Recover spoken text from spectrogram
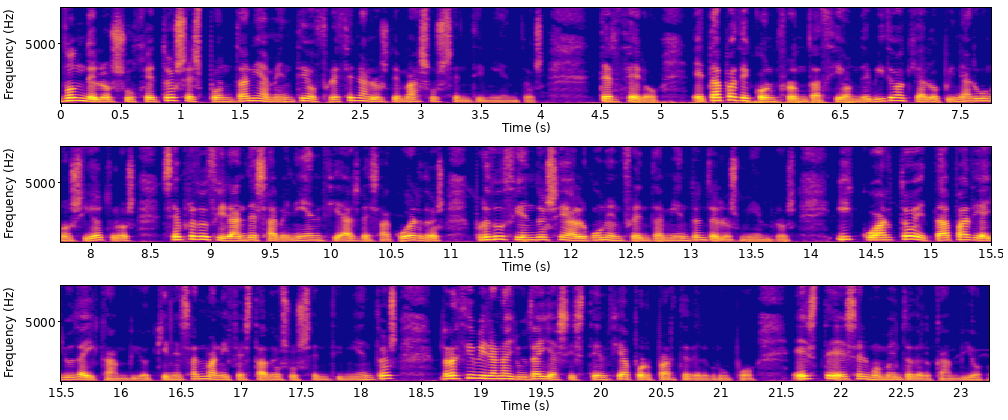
donde los sujetos espontáneamente ofrecen a los demás sus sentimientos. Tercero, etapa de confrontación, debido a que al opinar unos y otros se producirán desaveniencias, desacuerdos, produciéndose algún enfrentamiento entre los miembros. Y cuarto, etapa de ayuda y cambio. Quienes han manifestado sus sentimientos recibirán ayuda y asistencia por parte del grupo. Este es el momento del cambio,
